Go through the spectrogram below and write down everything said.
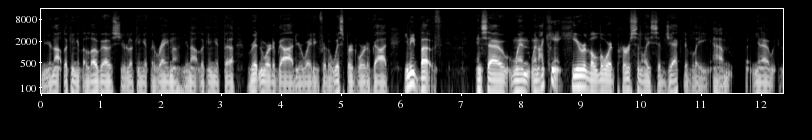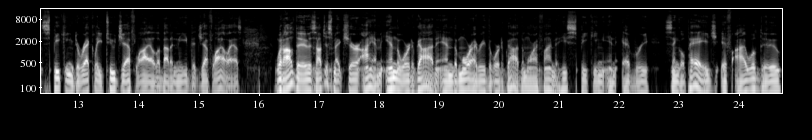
you're not looking at the logos, you're looking at the Rhema, you're not looking at the written word of God, you're waiting for the whispered word of God. You need both. And so when when I can't hear the Lord personally, subjectively, um, you know, speaking directly to Jeff Lyle about a need that Jeff Lyle has, what I'll do is I'll just make sure I am in the Word of God. And the more I read the Word of God, the more I find that He's speaking in every single page if I will do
